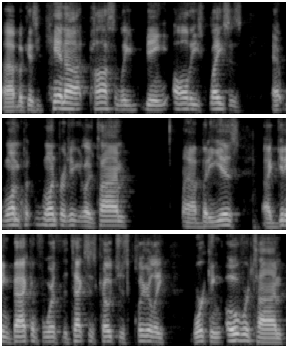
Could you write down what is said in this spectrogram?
uh, because he cannot possibly be all these places at one one particular time. Uh, but he is uh, getting back and forth. The Texas coach is clearly working overtime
